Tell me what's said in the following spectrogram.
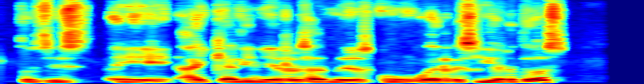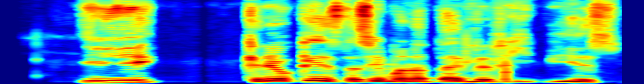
entonces eh, hay que alinearlos al menos con wide receiver 2. Y creo que esta semana Tyler Higby es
